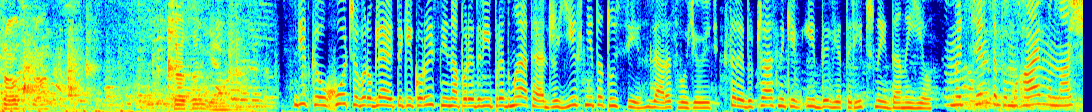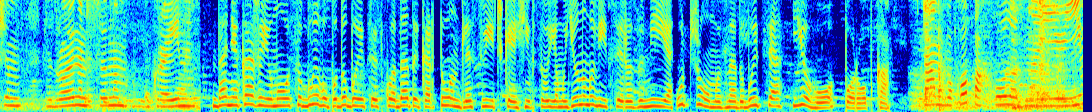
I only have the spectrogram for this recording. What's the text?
Став сюди. Зараз зав'ємо. Дітки охоче виробляють такі корисні на передовій предмети, адже їхні татусі зараз воюють. Серед учасників і дев'ятирічний Даниїл. Ми цим допомагаємо нашим Збройним силам України. Даня каже, йому особливо подобається складати картон для свічки, і в своєму юному віці розуміє, у чому знадобиться його поробка. Там в окопах холодно, і їм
